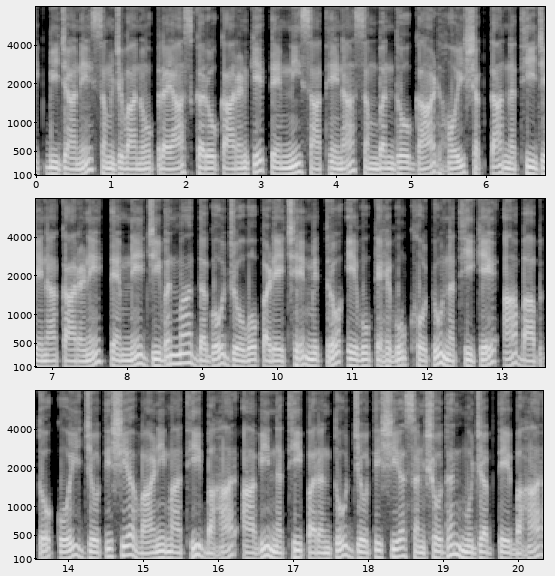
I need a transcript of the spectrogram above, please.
એકબીજાને સમજવાનો પ્રયાસ કરો, કારણ કે તેમની સાથેના સંબંધો ગાઢ હોઈ શકતા નથી, જેના કારણે તેમને જીવનમાં દગો જોવો પડે છે. મિત્રો, એવું કહેવું ખોટું નથી કે આ બાબતો કોઈ જ્યોતિષીય વાણીમાંથી બહાર આવી નથી, પરંતુ જ્યોતિષીય સંશોધન મુજબ તે બહાર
